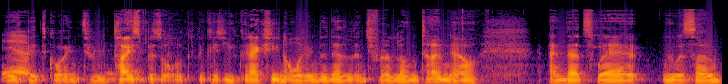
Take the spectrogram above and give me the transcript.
with Yeah. Bitcoin through Thuisbezorgd because you could actually order in the Netherlands for a long time now. And that's where we were so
